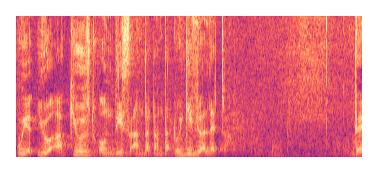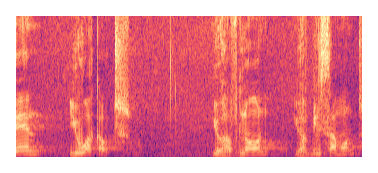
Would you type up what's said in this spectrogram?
We, you are accused on this and that and that. We give you a letter. Then you work out. You have known, you have been summoned,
